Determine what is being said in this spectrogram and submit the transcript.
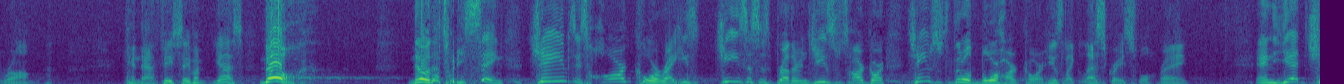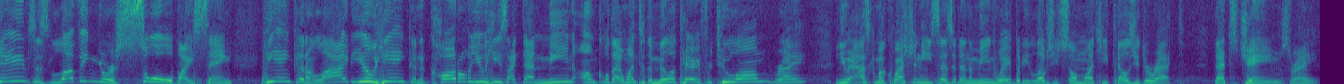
wrong. Can that faith save him? Yes. No. No, that's what he's saying. James is hardcore, right? He's Jesus' brother, and Jesus was hardcore. James was a little more hardcore. He was like less graceful, right? And yet, James is loving your soul by saying, He ain't gonna lie to you, He ain't gonna coddle you. He's like that mean uncle that went to the military for too long, right? And you ask him a question, he says it in a mean way, but he loves you so much, he tells you direct. That's James, right?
